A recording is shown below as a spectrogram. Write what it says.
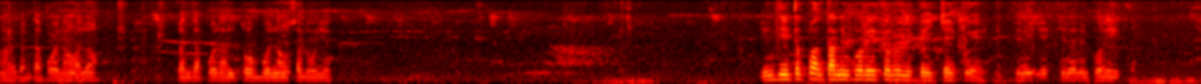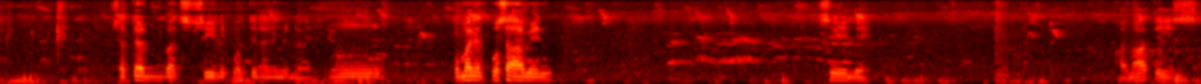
Ah, ganda po ng ano, Ganda po ng tubo ng saluyot. Yung dito po, ang tanim ko rito rin ni Pechay po eh. Tin- Tinanim po rito. Sa third batch, sili po tinanim nila. Yung pumalit po sa amin, sili, kamatis.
